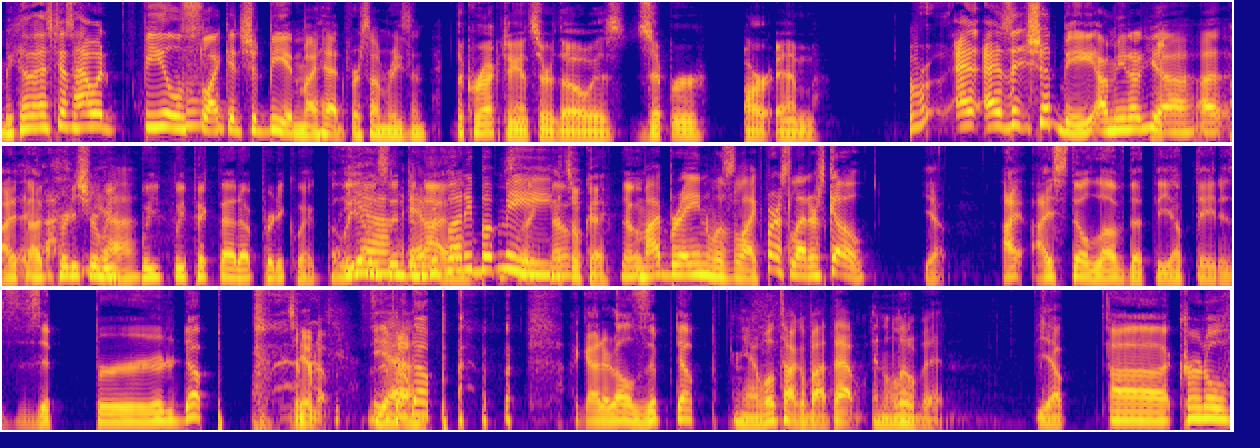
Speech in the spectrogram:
because that's just how it feels like it should be in my head for some reason. The correct answer, though, is Zypper RM. R- a- As it should be. I mean, uh, yeah. uh, I, I'm pretty sure yeah. we, we we picked that up pretty quick. But Leo's Yeah, in denial. everybody but It's me. no, It's okay. No, My brain was like, first letters go. yeah. I I still love that the update is zippered up. Zipper up. Zipped Yeah. up. I got it all zipped up. Yeah, we'll talk about that in a little bit. Yep. Uh, kernel,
